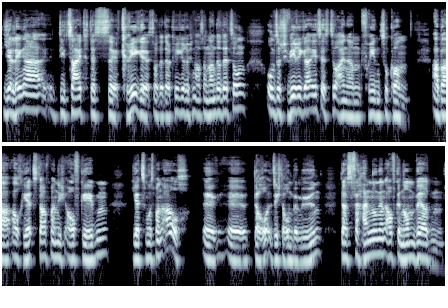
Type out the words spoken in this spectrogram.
Je länger die Zeit des äh, Krieges oder der kriegerischen Auseinandersetzung, umso schwieriger ist es, zu einem Frieden zu kommen. Aber auch jetzt darf man nicht aufgeben. Jetzt muss man auch äh, äh, sich darum bemühen, dass Verhandlungen aufgenommen werden.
